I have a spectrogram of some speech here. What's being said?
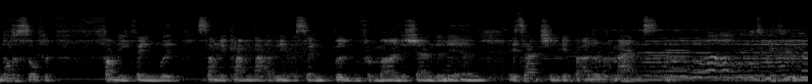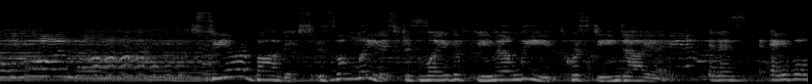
not a sort of funny thing with somebody coming out, you know, saying boo from behind a chandelier. Mm-hmm. It's actually about a romance. Sierra Boggess is the latest to play the female lead, Christine Daae. It is able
